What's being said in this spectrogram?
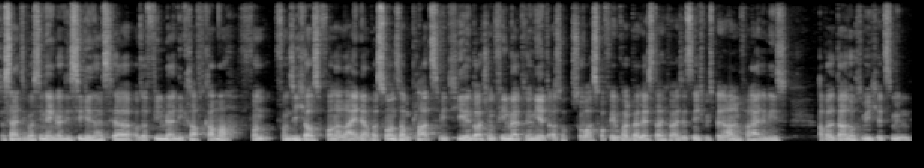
Das Einzige, was in England ist, sie gehen halt sehr, also viel mehr in die Kraftkammer von, von sich aus, von alleine. Aber sonst am Platz wird hier in Deutschland viel mehr trainiert. Also so war es auf jeden Fall bei Leicester. Ich weiß jetzt nicht, wie es bei den anderen Vereinen ist. Aber dadurch, wie ich jetzt mit,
